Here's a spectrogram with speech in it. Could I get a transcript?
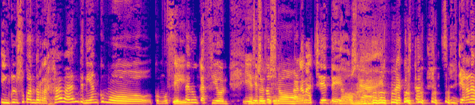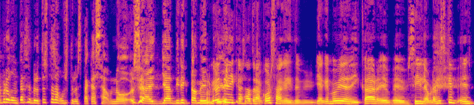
incluso cuando rajaban, tenían como, como cierta sí. educación. Y, y estos, no, van a machete. No. O sea, es una cosa, llegan a preguntarse, ¿pero tú estás a gusto en esta casa o no? O sea, ya directamente. ¿Por qué no te dedicas a otra cosa? ¿Y a qué me voy a dedicar? Eh, eh, sí, la verdad es que eh,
